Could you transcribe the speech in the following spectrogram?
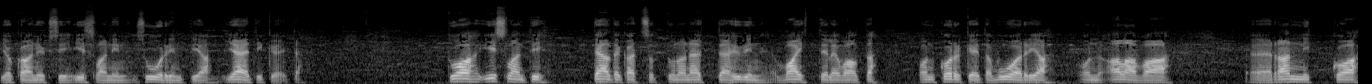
joka on yksi Islannin suurimpia jäätiköitä. Tuo Islanti täältä katsottuna näyttää hyvin vaihtelevalta. On korkeita vuoria, on alavaa rannikkoa,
